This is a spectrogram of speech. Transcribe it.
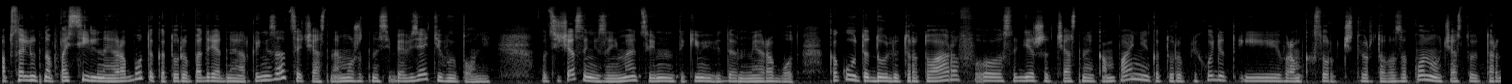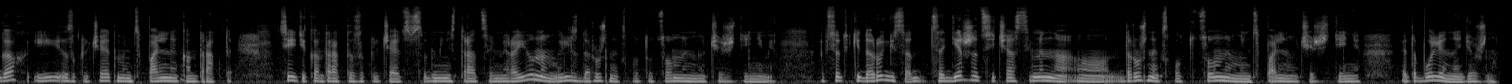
абсолютно посильные работы, которые подрядная организация частная может на себя взять и выполнить. Вот сейчас они занимаются именно такими видами работ. Какую-то долю тротуаров э, содержат частные компании, которые приходят и в рамках 44-го закона участвуют в торгах и заключают муниципальные контракты. Все эти контракты заключаются с администрациями районом или с дорожно-эксплуатационными учреждениями. А все-таки дороги содержат сейчас именно э, дорожно-эксплуатационные муниципальные учреждения. Это более надежно.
